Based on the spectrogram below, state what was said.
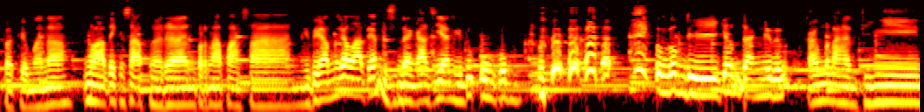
bagaimana melatih kesabaran pernapasan. Gitu kami kan latihan di sendang kasihan gitu kungkum kungkum di kendang gitu kami menahan dingin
